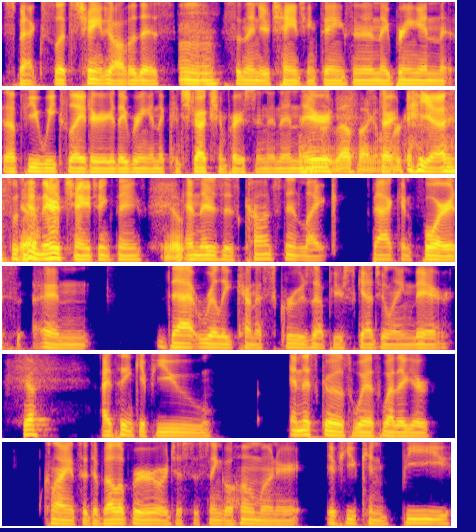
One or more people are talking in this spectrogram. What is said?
specs. Let's change all of this. mhm. So then you're changing things. And then they bring in a few weeks later, they bring in the construction person and then they're like, that's not going to start, yeah. So Yeah. then they're changing things Yep. and there's this constant like back and forth and that really kind of screws up your scheduling there Yeah. i think if you and this goes with whether your client's a developer or just a single homeowner if you can be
